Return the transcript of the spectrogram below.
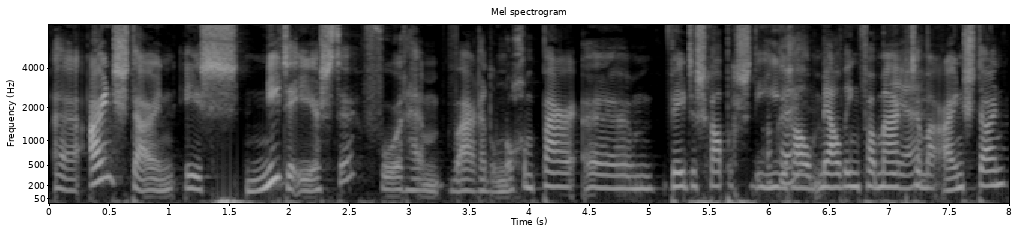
Eh, Einstein is niet de eerste. Voor hem waren er nog een paar ehm, wetenschappers die hier al melding van maakten. Maar Einstein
